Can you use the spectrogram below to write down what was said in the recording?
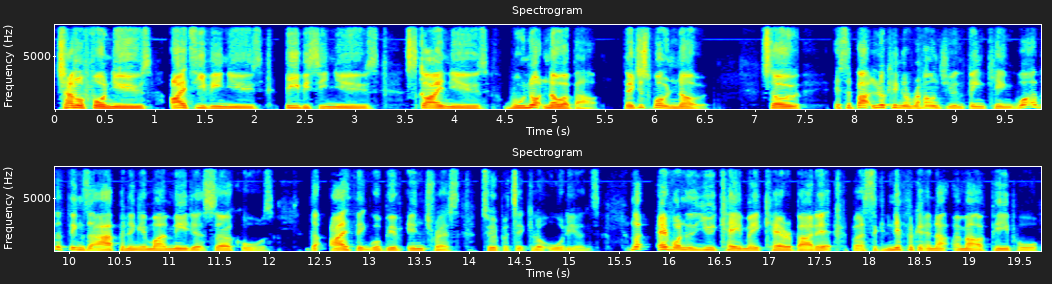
Channel 4 News, ITV News, BBC News, Sky News will not know about. They just won't know. So it's about looking around you and thinking, what are the things that are happening in my immediate circles that I think will be of interest to a particular audience. Not everyone in the UK may care about it, but a significant amount of people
